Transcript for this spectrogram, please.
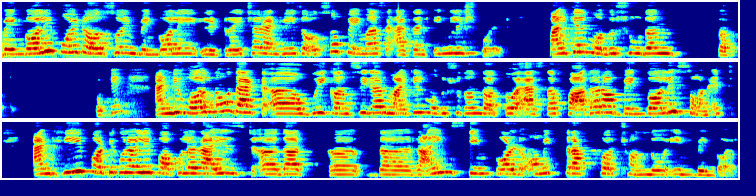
Bengali poet also in Bengali literature and he is also famous as an English poet. Michael Madhusudan Dutt okay and you all know that uh, we consider michael madhusudan datto as the father of bengali sonnet and he particularly popularized uh, the uh, the rhyme scheme called omitrakhar chando in bengali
